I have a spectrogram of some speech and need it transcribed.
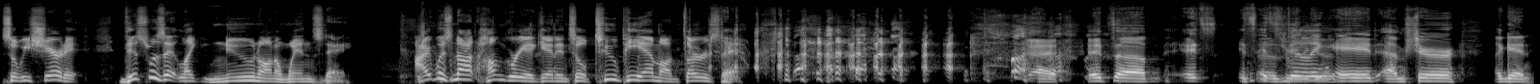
so we shared it. This was at like noon on a Wednesday. I was not hungry again until 2 p.m. on Thursday. yeah, it's um, it's it's That it's was really filling, and I'm sure again,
